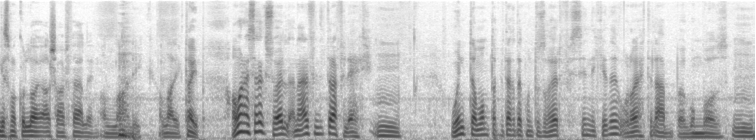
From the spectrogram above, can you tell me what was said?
جسمك كله هيقشعر فعلا. الله عليك الله عليك طيب عمر هسألك سؤال أنا عارف إن أنت بتلعب في الأهلي. وانت مامتك بتاخدك وانت صغير في السن كده ورايح تلعب جمباز. ما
